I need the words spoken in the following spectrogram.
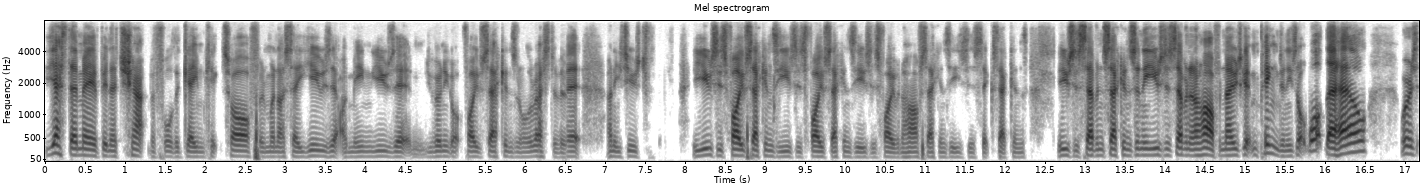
yes, there may have been a chat before the game kicked off. And when I say use it, I mean use it. And you've only got five seconds and all the rest of it. And he's used, he uses five seconds, he uses five seconds, he uses five and a half seconds, he uses six seconds, he uses seven seconds, and he uses seven and a half. And now he's getting pinged. And he's like, what the hell? Whereas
